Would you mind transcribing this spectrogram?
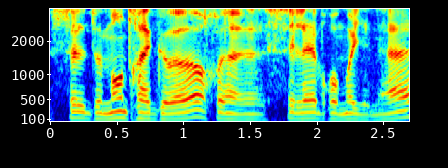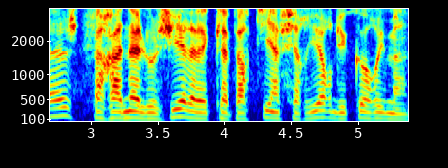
celle de mandragore, euh, célèbre au Moyen Âge, par analogie avec la partie inférieure du corps humain.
